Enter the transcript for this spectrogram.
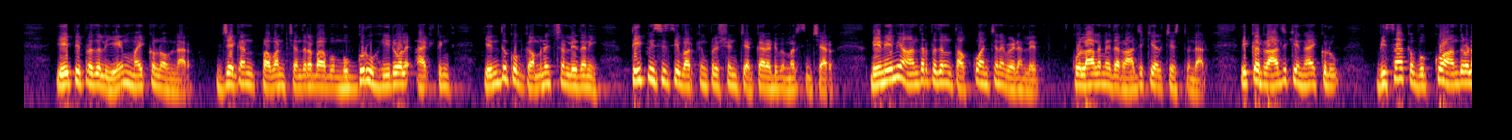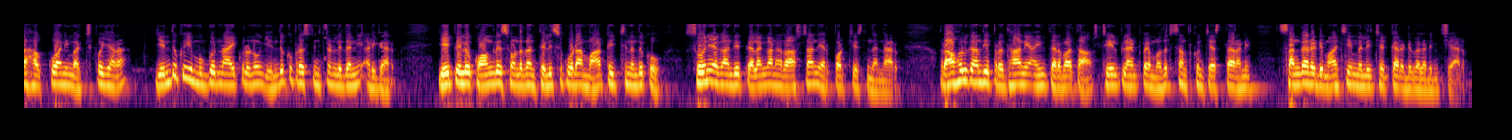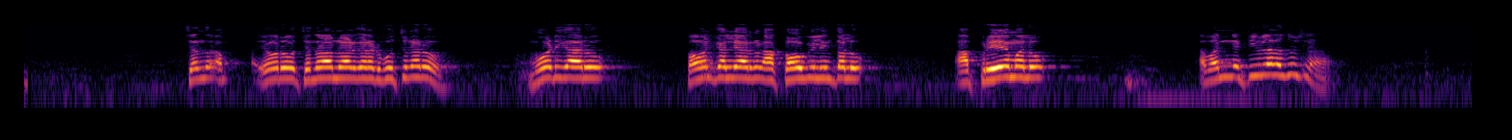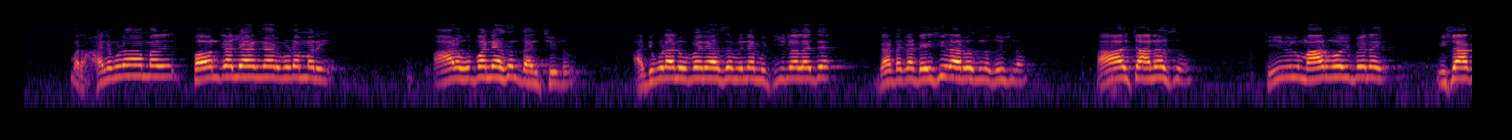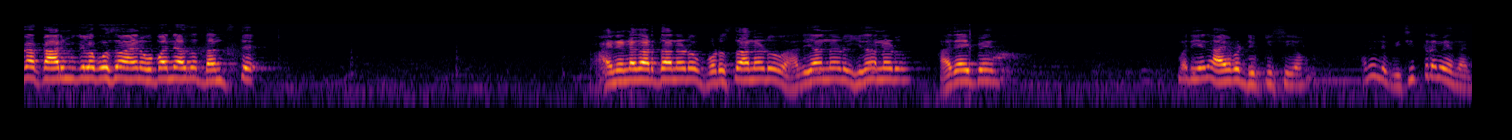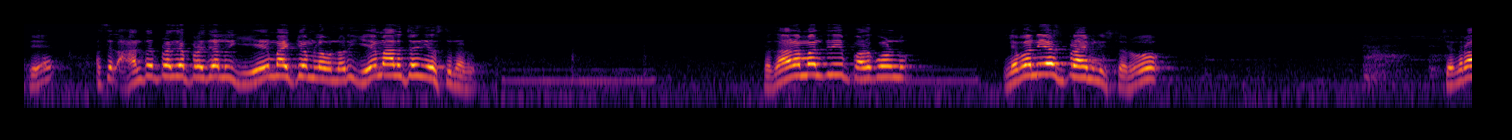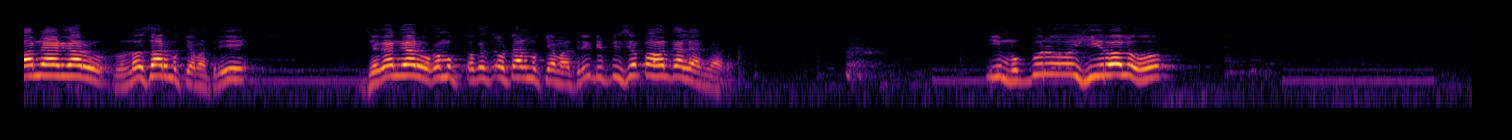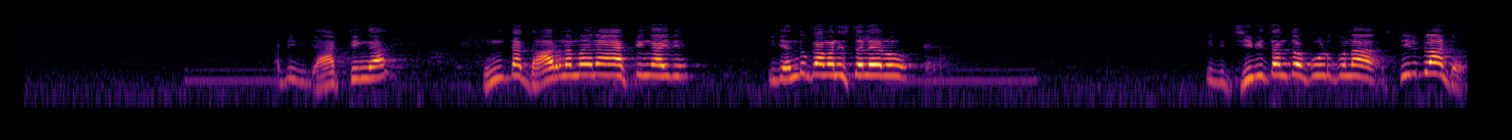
ఏపీ ప్రజలు ఏం మైకంలో ఉన్నారు? జగన్ పవన్ చంద్రబాబు ముగ్గురు హీరోల యాక్టింగ్ ఎందుకు గమనించడం లేదని టీపీసీసీ వర్కింగ్ ప్రెసిడెంట్ జగ్గారెడ్డి విమర్శించారు. నేనేమి ఆంధ్ర ప్రజలను తక్కువ అంచనా వేయడం లేదు. కులాల మీద రాజకీయాలు చేస్తున్నారు. ఇక్కడ రాజకీయ నాయకులు విశాఖ ఉక్కు ఆందోళన హక్కు అని మర్చిపోయారా? ఎందుకు ఈ ముగ్గురు నాయకులను ఎందుకు ప్రశ్నించడం లేదని అడిగారు. ఏపీలో కాంగ్రెస్ ఉండదని తెలిసి కూడా మాట ఇచ్చినందుకు సోనియా గాంధీ తెలంగాణ రాష్ట్రాన్ని ఏర్పాటు చేసిందన్నారు. రాహుల్ గాంధీ ప్రధాని అయిన తర్వాత స్టీల్ ప్లాంట్పై మొదటి సంతకం చేస్తారని సంగారెడ్డి మాజీ ఎమ్మెల్యే చెక్కారెడ్డి వెల్లడించారు. ఎవరు? చంద్రబాబు నాయుడు గారు కూర్చున్నారు. మోడీ గారు పవన్ కళ్యాణ్ గారు ఆ కౌగిలింతలు ఆ ప్రేమలు అవన్నీ టీవీలలో చూసిన? మరి ఆయన కూడా మరి పవన్ కళ్యాణ్ గారు కూడా మరి ఆడ ఉపన్యాసం దంచిండు. అది కూడా ఆయన ఉపన్యాసం విన్నా. మీ టీవీలలో అయితే గంట గంట వేసి ఆ రోజున చూసిన. ఆల్ ఛానల్స్ టీవీలు మారుమోగిపోయినాయి విశాఖ కార్మికుల కోసం ఆయన ఉపన్యాసం దంచితే ఆయన ఎండగడతా అన్నాడు పొడుస్తా అన్నాడు అది అన్నాడు ఇది అన్నాడు అది అయిపోయింది. మరి ఆయన కూడా డిప్యూటీ సీఎం. అని విచిత్రం ఏంటంటే అసలు ఆంధ్రప్రదేశ్ ప్రజలు ఏం ఐక్యంలో ఉన్నారు ఏం ఆలోచన చేస్తున్నారు? ప్రధానమంత్రి పదకొండు eleven years prime minister Chandrababu Naidu garu రెండోసారి ముఖ్యమంత్రి జగన్ గారు ఒక ముఖ్య- ఒక ముఖ్యమంత్రి డిప్యూటీ సీఎం పవన్ కళ్యాణ్ గారు. ఈ ముగ్గురు హీరోలు ఇది యాక్టింగా? ఇంత దారుణమైన యాక్టింగా ఇది? ఇది ఎందుకు గమనిస్తలేరు? ఇది జీవితంతో కూడుకున్న స్టీల్ ప్లాంట్.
